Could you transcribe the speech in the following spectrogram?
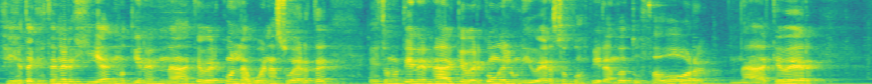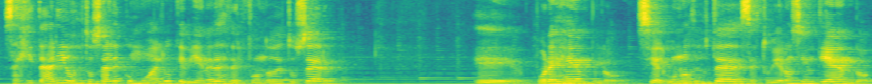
Fíjate que esta energía no tiene nada que ver con la buena suerte, esto no tiene nada que ver con el universo conspirando a tu favor, nada que ver. Sagitario, esto sale como algo que viene desde el fondo de tu ser. Eh, por ejemplo, si algunos de ustedes se estuvieron sintiendo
